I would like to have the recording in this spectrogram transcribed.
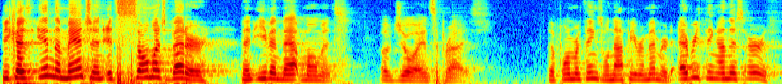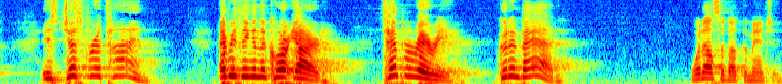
Because in the mansion, it's so much better than even that moment of joy and surprise. The former things will not be remembered. Everything on this earth is just for a time. Everything in the courtyard, temporary, good and bad. What else about the mansion?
